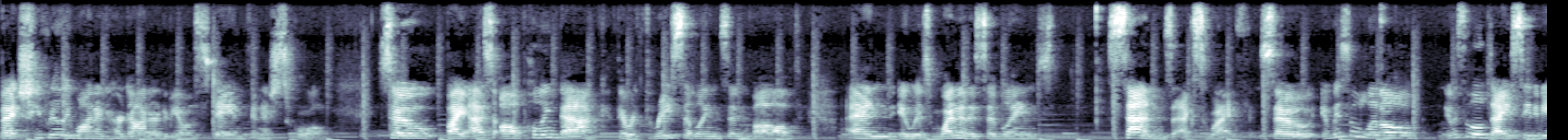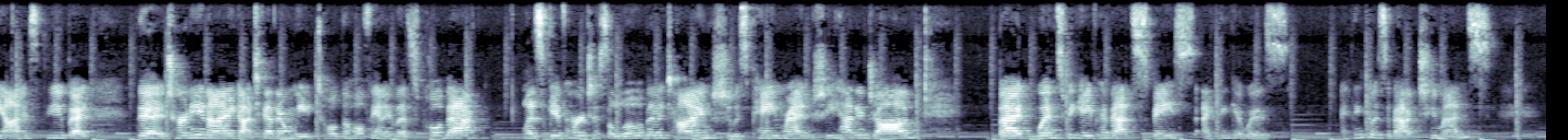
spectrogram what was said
But she really wanted her daughter to be able to stay and finish school. So by us all pulling back, there were three siblings involved, and it was one of the siblings' son's ex-wife. So it was a little, it was a little dicey to be honest with you, but the attorney and I got together and we told the whole family, let's pull back, let's give her just a little bit of time. She was paying rent, she had a job, but once we gave her that space, I think it was, I think it was about two months,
